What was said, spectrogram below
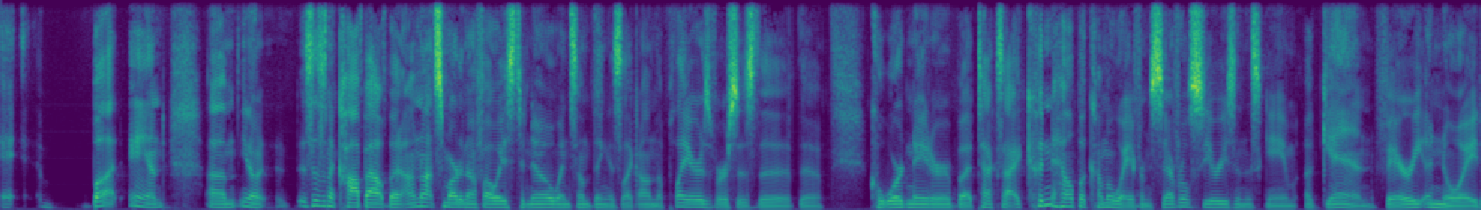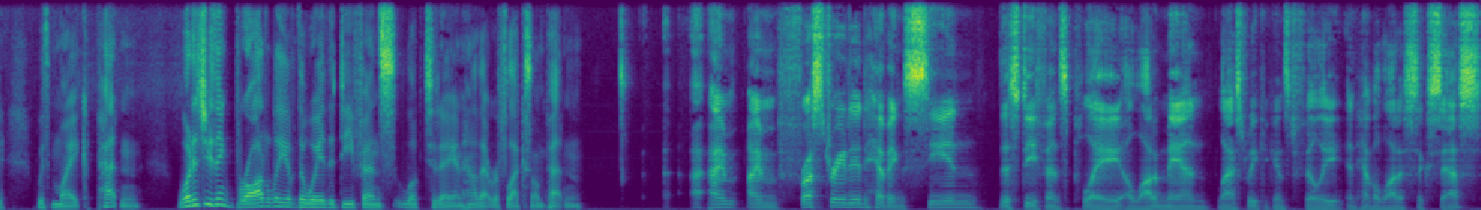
eh, but and um, you know this isn't a cop out, but I'm not smart enough always to know when something is like on the players versus the the coordinator. But Tex, I couldn't help but come away from several series in this game again very annoyed with Mike Pettine. What did you think broadly of the way the defense looked today and how that reflects on Pettine? I- I'm I'm frustrated having seen this defense play a lot of man last week against Philly and have a lot of success.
